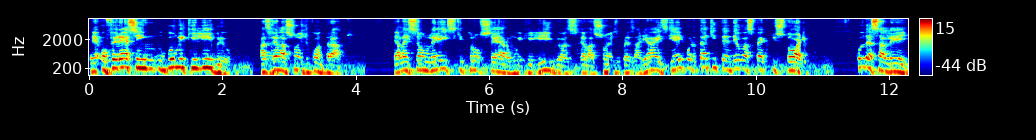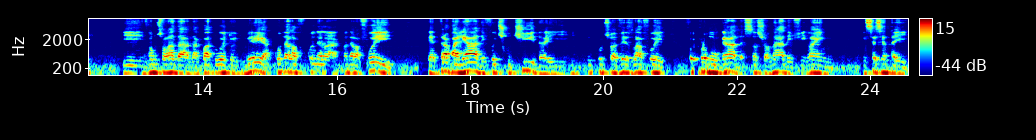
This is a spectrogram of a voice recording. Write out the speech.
é, oferecem um bom equilíbrio as relações de contrato. Elas são leis que trouxeram um equilíbrio às relações empresariais e é importante entender o aspecto histórico. Quando essa lei, e vamos falar da, da 4886, quando ela, quando ela, quando ela foi é, trabalhada e foi discutida e, e, por sua vez, lá foi, foi promulgada, sancionada, enfim, lá em, em 60 e,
